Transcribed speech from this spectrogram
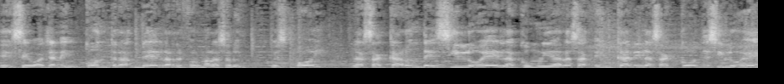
eh, se vayan en contra de la reforma a la salud. Pues hoy la sacaron de Siloé, la comunidad en Cali la sacó de Siloé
